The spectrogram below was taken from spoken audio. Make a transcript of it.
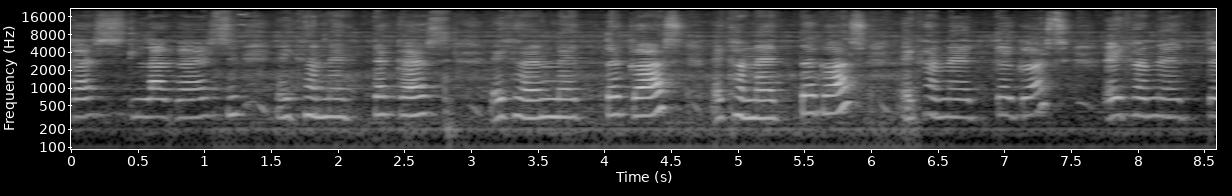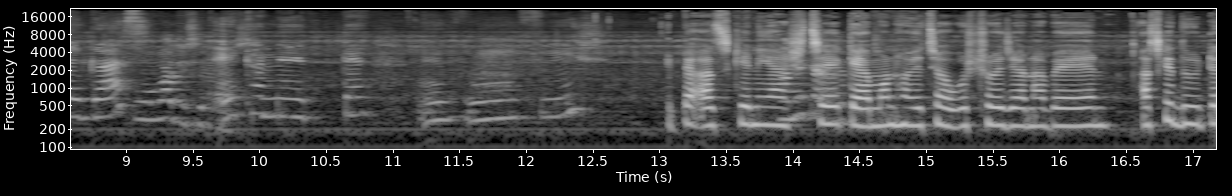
গাছ লাগাইছি এখানে একটা গাছ একটা গাছ এখানে একটা গাছ এখানে একটা গাছ এখানে একটা গাছ এখানে একটা এটা আজকে নিয়ে আসছে। কেমন হয়েছে অবশ্যই জানাবেন। আজকে দুইটা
